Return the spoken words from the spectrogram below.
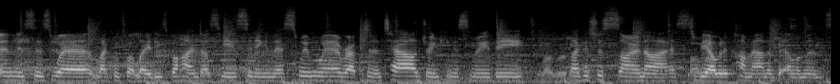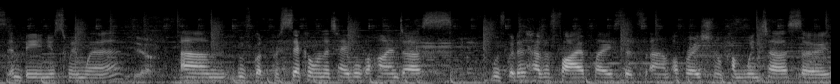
and this is where, like, we've got ladies behind us here sitting in their swimwear, wrapped in a towel, drinking a smoothie. Love it. Like, it's just so nice to be able to come out of the elements and be in your swimwear. yeah. Um, we've got prosecco on the table behind us. We've got to have a fireplace that's um, operational come winter, so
